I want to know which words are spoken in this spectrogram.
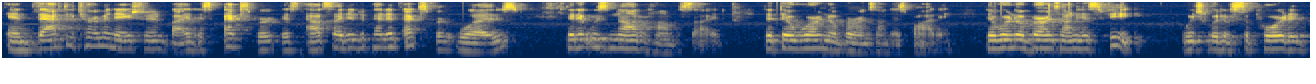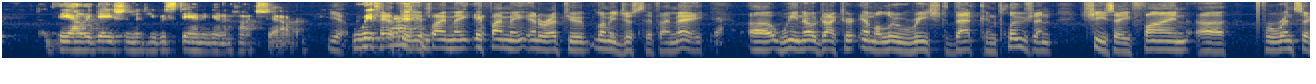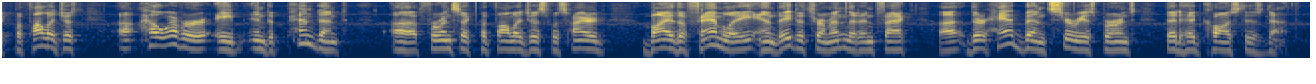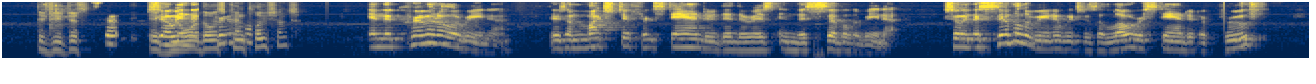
And that determination by this expert, this outside independent expert, was that it was not a homicide, that there were no burns on his body, there were no burns on his feet, which would have supported the allegation that he was standing in a hot shower. Yeah, With Kathy, that, if I may, if I may interrupt you, let me just, if I may. Yeah. Uh, we know Dr. Emma Lew reached that conclusion. She's a fine uh, forensic pathologist. Uh, however, a independent uh, forensic pathologist was hired by the family, and they determined that, in fact, uh, there had been serious burns that had caused his death. Did you just so, ignore so those criminal, conclusions? In the criminal arena, there's a much different standard than there is in the civil arena. So in the civil arena, which is a lower standard of proof,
